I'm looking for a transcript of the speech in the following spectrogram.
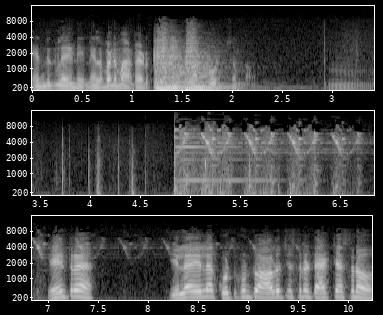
ఎందుకులేండి? నిలబడి మాట్లాడుకుందాం కూర్చుందాం. ఏంట్రా? ఇలా ఇలా కొట్టుకుంటూ ఆలోచిస్తున్నట్టు యాక్ట్ చేస్తున్నావు.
